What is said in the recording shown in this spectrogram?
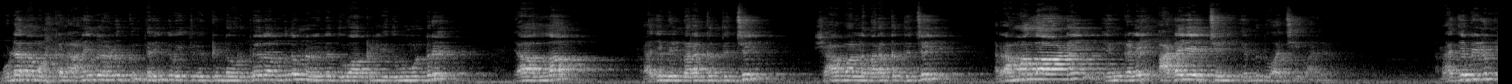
உலக மக்கள் அனைவர்களுக்கும் தெரிந்து வைத்திருக்கின்ற ஒரு பேரற்புதம் நிறைந்த துவாக்கள் இதுவும் ஒன்று. யா அல்லாஹ் ரஜபில் பறக்கத்து செய் ஷாபானில் பறக்கத்து செய் ரமலானை எங்களை அடையச் செய் என்று துவா செய்வார்கள். ரஜபிலும்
